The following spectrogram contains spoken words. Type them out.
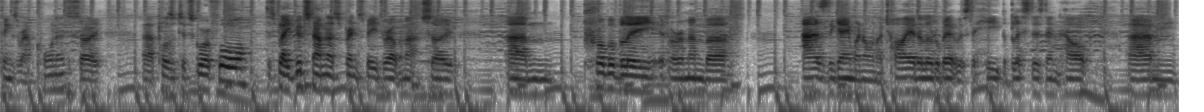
things around corners. So uh, positive score of four. Displayed good stamina, sprint speed throughout the match. So um, probably, if I remember, as the game went on, I tired a little bit. It was the heat, the blisters didn't help. Um,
